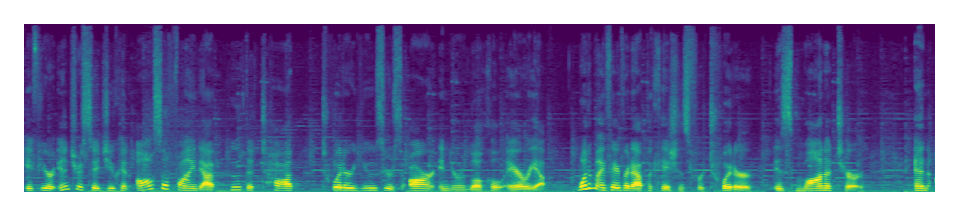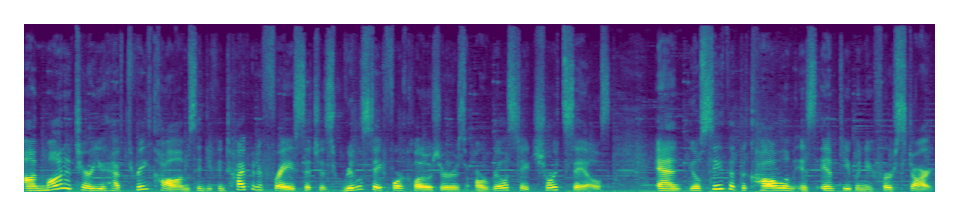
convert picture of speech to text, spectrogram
if you're interested, you can also find out who the top Twitter users are in your local area. One of my favorite applications for Twitter is Monitter. And on Monitter, you have three columns, and you can type in a phrase such as real estate foreclosures or real estate short sales, and you'll see that the column is empty when you first start.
